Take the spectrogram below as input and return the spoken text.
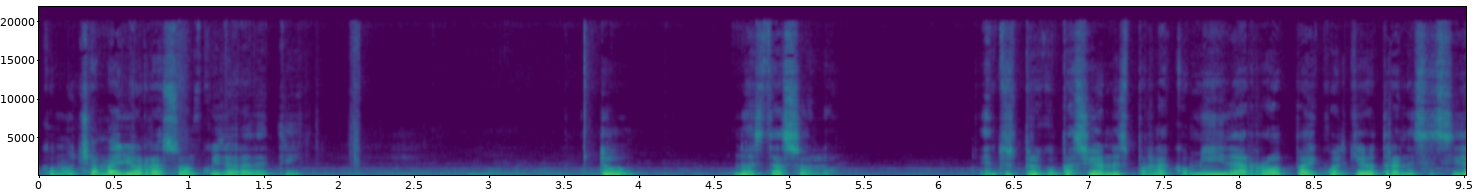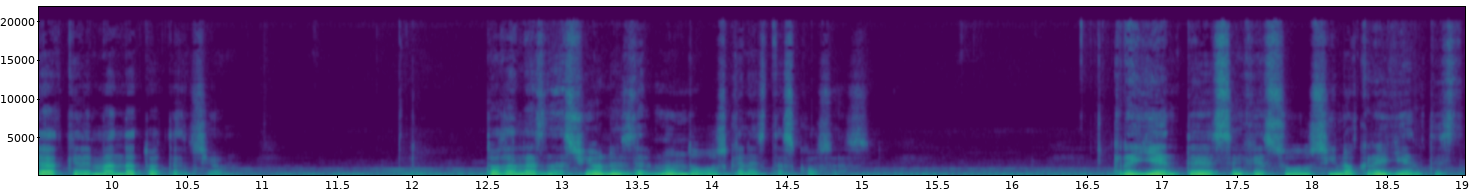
con mucha mayor razón cuidará de ti. Tú no estás solo. En tus preocupaciones por la comida, ropa y cualquier otra necesidad que demanda tu atención. Todas las naciones del mundo buscan estas cosas. Creyentes en Jesús y no creyentes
